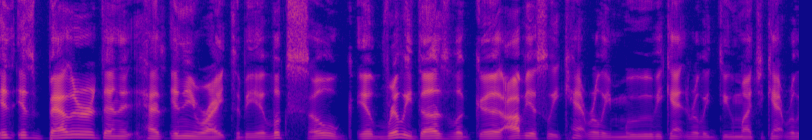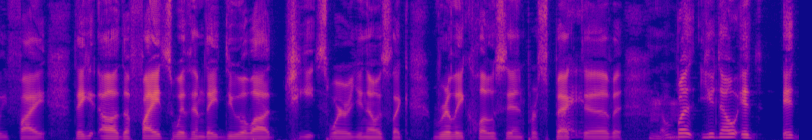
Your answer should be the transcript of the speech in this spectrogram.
it, it's better than it has any right to be. It looks so. It really does look good. Obviously, he can't really move. He can't really do much. He can't really fight. They uh the fights with him. They do a lot of cheats where you know it's like really close in perspective. But you know it it.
